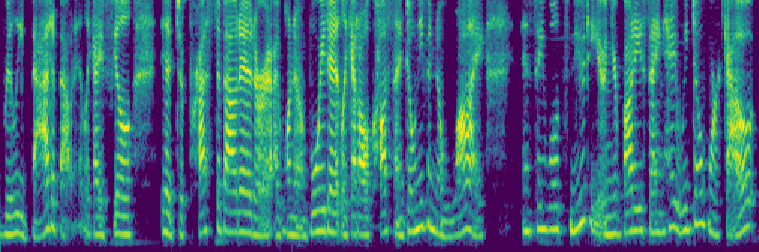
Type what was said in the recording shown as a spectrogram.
really bad about it. Like i feel uh, depressed about it or i want to avoid it like at all costs and i don't even know why. And say well it's new to you and your body is saying hey we don't work out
